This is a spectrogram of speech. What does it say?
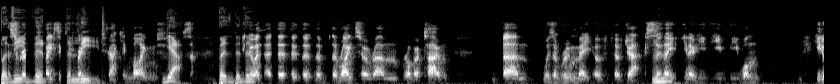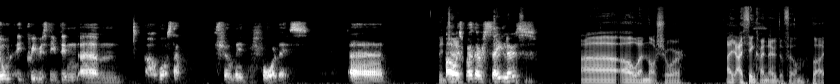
But the the the, the lead, Jack in mind. yeah. So, But but the, know, the, the, the, writer um, Robert Towne um, was a roommate of, of Jack's, so Mhm. they you know he he he won. He'd al- he previously didn't. Um, oh, what's that film made before this? Uh, the oh, it's where they're sailors. Uh oh, I'm not sure. I, I think I know the film, but I,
